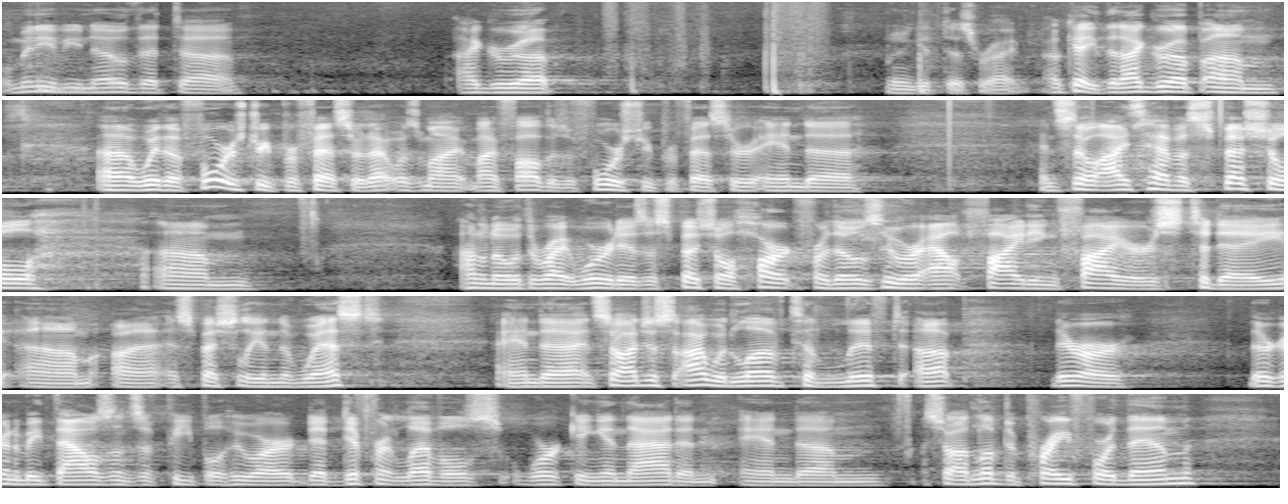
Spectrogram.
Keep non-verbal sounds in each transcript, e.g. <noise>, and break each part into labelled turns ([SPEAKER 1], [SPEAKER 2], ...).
[SPEAKER 1] Well, many of you know that uh, I grew up. Let me get this right. Okay, that I grew up um, uh, with a forestry professor. That was my, my father's a forestry professor. And, uh, and so I have a special, um, I don't know what the right word is, a special heart for those who are out fighting fires today, um, uh, especially in the West. And, uh, and so I just, I would love to lift up, there are there are going to be thousands of people who are at different levels working in that. And, and um, so I'd love to pray for them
